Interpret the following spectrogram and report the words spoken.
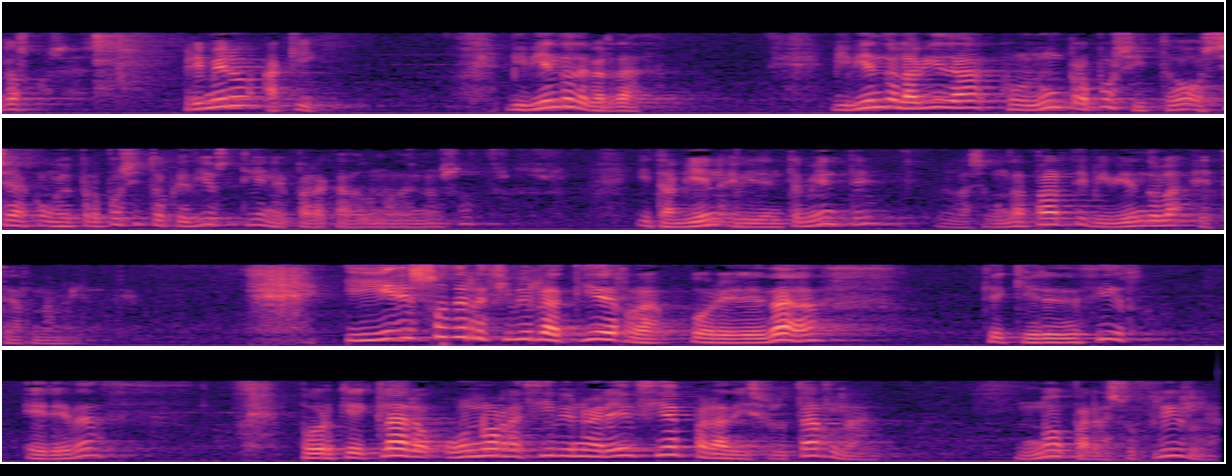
Dos cosas. Primero, aquí, viviendo de verdad, viviendo la vida con un propósito, o sea, con el propósito que Dios tiene para cada uno de nosotros. Y también, evidentemente, en la segunda parte, viviéndola eternamente. Y eso de recibir la tierra por heredad, ¿qué quiere decir? Heredad. Porque, claro, uno recibe una herencia para disfrutarla, no para sufrirla.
